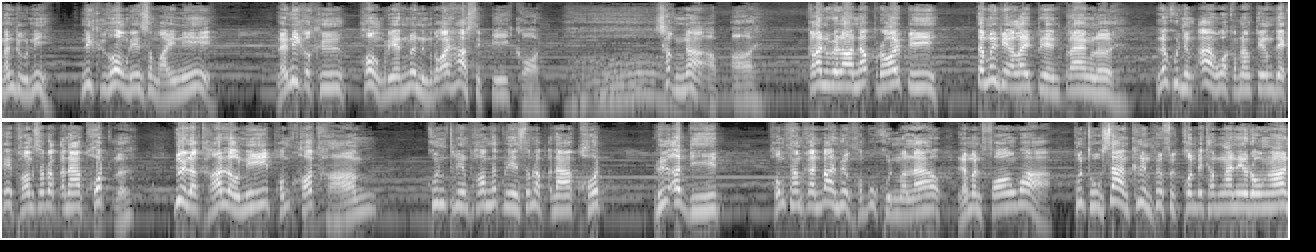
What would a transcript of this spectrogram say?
งั้นดูนี่ นี่คือห้องเรียนสมัยนี้ และนี่ก็คือห้องเรียนเมื่อ 150 ปีก่อน ช่างน่าอับอาย การเวลานับร้อยปี แต่ไม่มีอะไรเปลี่ยนแปลงเลย แล้วคุณยังอ้างว่ากำลังเตรียมเด็กให้พร้อมสำหรับอนาคตเหรอ ด้วยหลักฐานเหล่านี้ผมขอถาม คุณเตรียมพร้อมนักเรียนสำหรับอนาคต หรืออดีต ผมทำการบ้านเรื่องของพวกคุณมาแล้ว และมันฟ้องว่าคุณถูกสร้างขึ้นเพื่อฝึกคนไปทำงานในโรงงาน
